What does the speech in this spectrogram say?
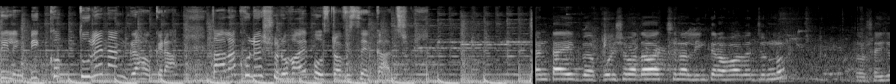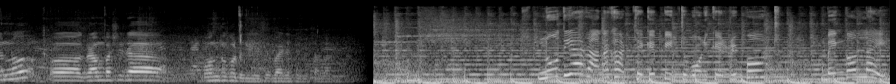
দিলে বিক্ষোভ তুলে নেন গ্রাহকেরা। তালা খুলে শুরু হয় পোস্ট অফিসের কাজ। এখানটায় পরিষেবা দেওয়া হচ্ছে না লিঙ্কের অভাবের জন্য। তো সেই জন্য গ্রামবাসীরা বন্ধ করে দিয়েছে বাইরে থেকে তালা। নদিয়া রানাঘাট থেকে পিন্টু বণিকের রিপোর্ট বেঙ্গল লাইভ।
